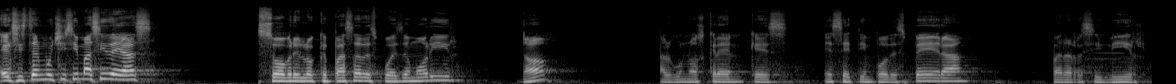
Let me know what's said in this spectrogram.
Existen muchísimas ideas sobre lo que pasa después de morir, ¿no? Algunos creen que es ese tiempo de espera para recibir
